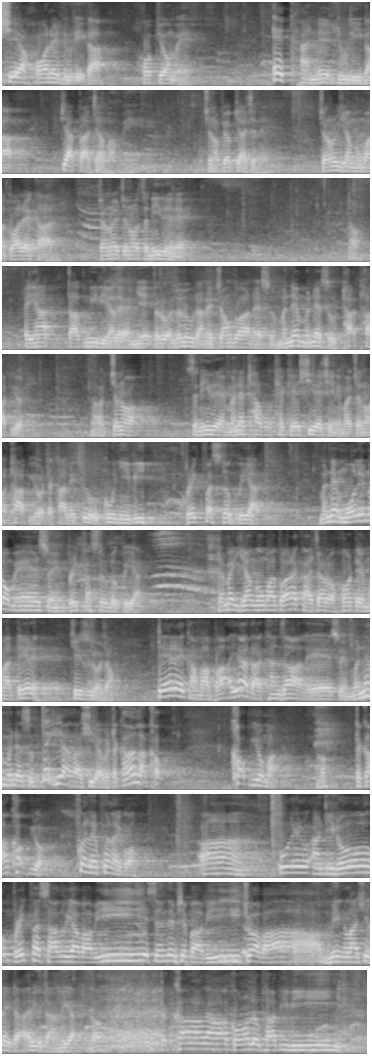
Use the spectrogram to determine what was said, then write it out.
ရှေ့ဟောတဲ့လူတွေကဟောပြောမယ်ဧခံတဲ့လူတွေကပြသကြပါမယ်ကျွန်တော်ပြောပြခြင်းတယ်ကျွန်တော်တို့ရန်ကုန်မှာသွားတဲ့အခါကျွန်တော်ကျွန်တော်ဇနီးတွေနဲ့နော်အိမ်ကသားသမီးတွေကလည်းအမြဲသူတို့အလုပ်လုပ်တာနဲ့ကြောင်းသွားတယ်ဆိုမနဲ့မနဲ့ဆိုထထပြီးတော့နော်ကျွန်တော်ဇနီးတွေမနဲ့ထဖို့ခက်ခဲရှိတဲ့အချိန်တွေမှာကျွန်တော်ထပြီးတော့တခါလေသူ့ကိုကူညီပြီး breakfast လုပ်ပေးရတယ်မနဲ့မိုးလင်းတော့မယ်ဆိုရင် breakfast လုပ်လုပ်ပေးရတယ် ဒါပေမဲ့ရန်ကုန်မှာသွားတဲ့ခါကျတော့ဟိုတယ်မှာတဲတယ်ကျေးဇူးတော်ကြောင့်တဲတဲ့ခါမှာဘာအရသာခံစားရလဲဆိုရင်မနဲ့မနဲ့ဆိုတိတ်အရသာရှိတာပဲတကားလာခောက်ခောက်ပြီးတော့မှနော်တကားခောက်ပြီးတော့ဖွင့်လဲဖွင့်လိုက်ကောအာကိုလေးတို့အန်တီတို့ breakfast စားလို့ရပါပြီအစင်သင့်ဖြစ်ပါပြီကြွပါမင်္ဂလာရှိလိုက်တာအဲ့ဒီအတန်လေးကနော်တခါကအကုန်လုံးလှုပ်ထားပြီးပြီ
